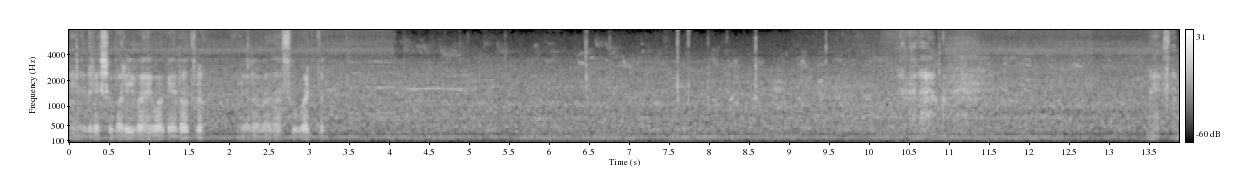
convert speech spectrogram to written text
Viene derecho para arriba igual que el otro. Y ahora va a dar su vuelta. Look at that. Amazing.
